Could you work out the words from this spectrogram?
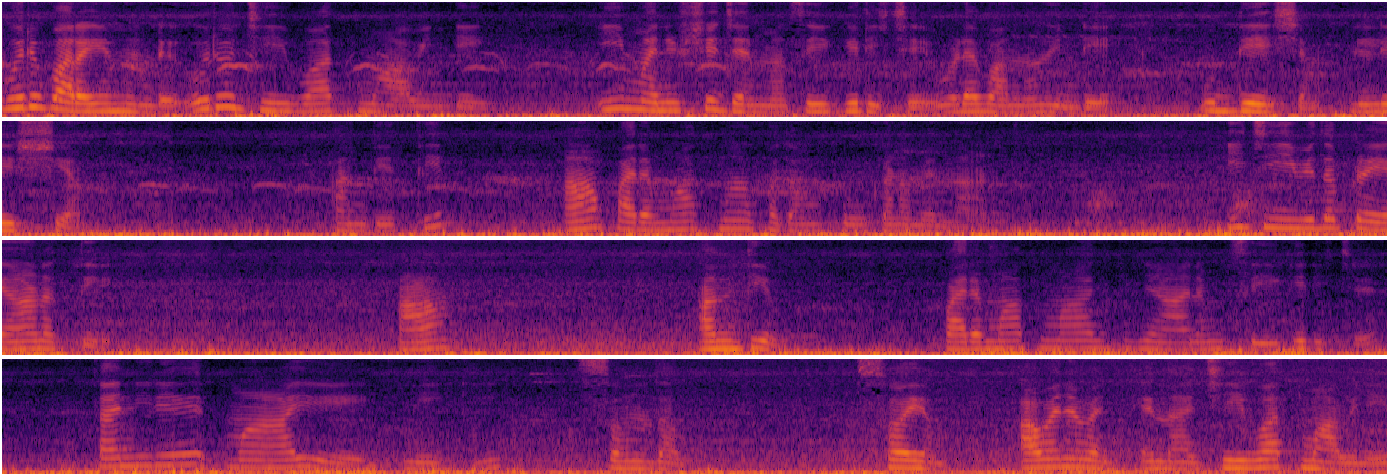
ഗുരു പറയുന്നുണ്ട് ഒരു ജീവാത്മാവിന്റെ ഈ മനുഷ്യജന്മം സ്വീകരിച്ച് ഇവിടെ വന്നതിന്റെ ഉദ്ദേശം ലക്ഷ്യം അന്ത്യത്തിൽ ആ പരമാത്മാപദം പൂക്കണമെന്നാണ് ഈ ജീവിത പ്രയാണത്തിൽ ആ അന്ത്യം പരമാത്മാ ജ്ഞാനം സ്വീകരിച്ച് തന്നിലെ മായയെ നീക്കി സ്വന്തം സ്വയം അവനവൻ എന്ന ജീവാത്മാവിനെ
